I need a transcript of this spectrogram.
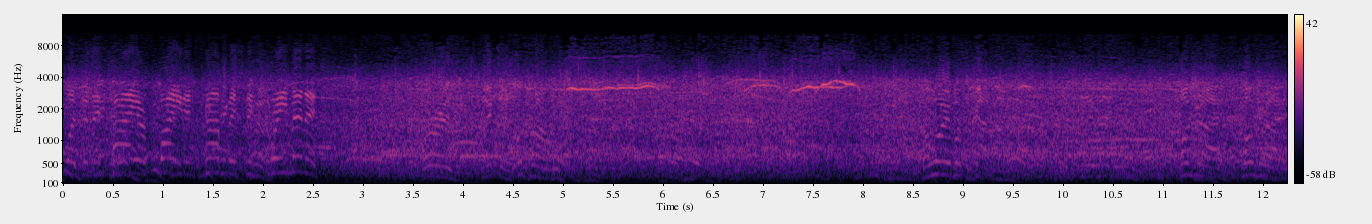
was an entire fight encompassed in three minutes. Where is it? Right there. No problem. Don't worry about the gun. Close your eyes. Close your eyes.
